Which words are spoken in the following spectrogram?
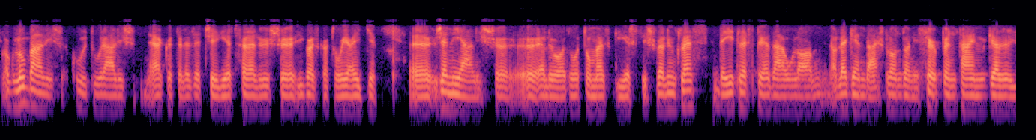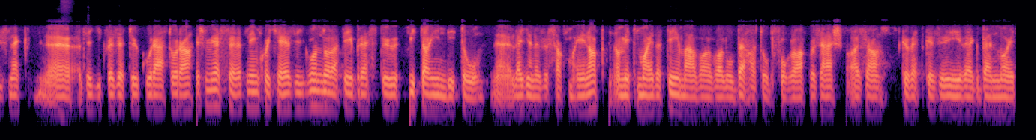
a globális kulturális elkötelezettségért felelős igazgatója egy zseniális előadó, Thomas Gears is velünk lesz, de itt lesz például a, a legendás londoni Serpentine Galleries-nek az egyik vezető kurátora, és mi ezt szeretnénk, hogyha ez egy gondolatébresztő, vitaindító legyen ez a szakmai nap, amit majd a témával való behatóbb foglalkozás az a következő években majd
